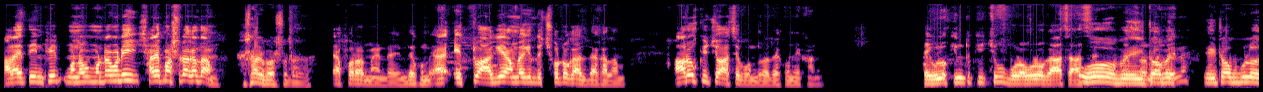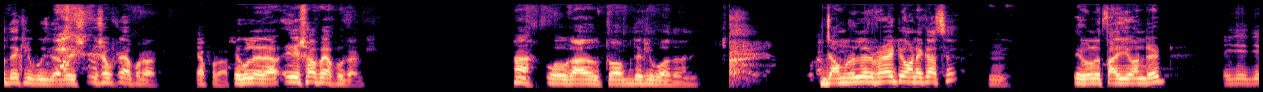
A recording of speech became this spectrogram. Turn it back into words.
আড়াই তিন ফিট মোটামুটি সাড়ে পাঁচশো টাকা দাম। সাড়ে পাঁচশো টাকা। অ্যাফোরার ম্যান্ডাইন দেখুন একটু আগে আমরা কিন্তু ছোট গাছ দেখালাম। আরও কিছু আছে বন্ধুরা দেখুন এখানে। এগুলো কিন্তু কিছু বড় বড় গাছ আছে। ও এই টবে এই টবগুলো দেখলি বুঝতে পারবে এসব অ্যাফোরার Aphora। এগুলো এইসব অ্যাফোরার হ্যাঁ ও গা- টব দেখলি বোঝা জামরুলের ভ্যারাইটি অনেক আছে। হুম। এগুলো তাইওয়ান রেড এই যে যে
